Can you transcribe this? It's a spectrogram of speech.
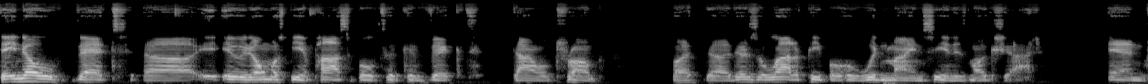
they know that uh, it, it, would almost be impossible to convict Donald Trump, but uh, there's a lot of people who wouldn't mind seeing his mugshot. And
